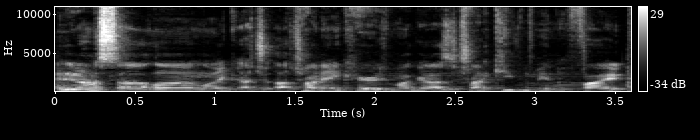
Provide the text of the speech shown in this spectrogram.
And then on the sideline, like I, tr I, try to encourage my guys to try to keep them in the fight.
